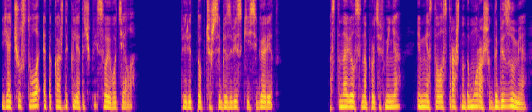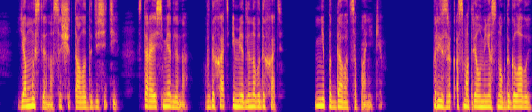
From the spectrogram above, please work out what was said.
Я чувствовала это каждой клеточкой своего тела. Перетопчешься без виски и сигарет, остановился напротив меня, и мне стало страшно до мурашек, до безумия. Я мысленно сосчитала до десяти, стараясь медленно вдыхать и медленно выдыхать, не поддаваться панике. Призрак осмотрел меня с ног до головы,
